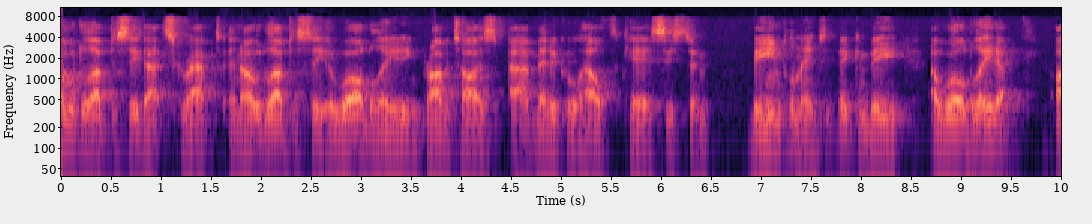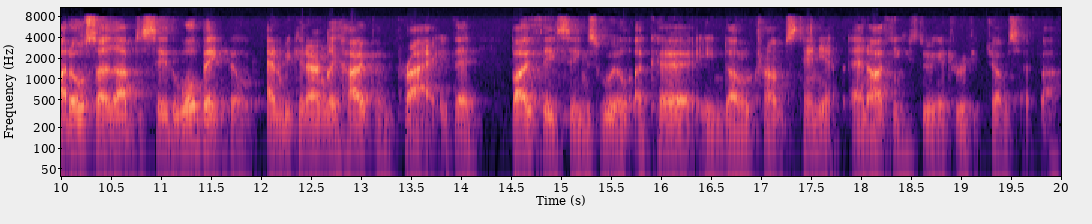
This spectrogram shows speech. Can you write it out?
would love to see that scrapped, and I would love to see a world-leading privatized uh, medical health care system be implemented that can be a world leader. I'd also love to see the wall being built, and we can only hope and pray that both these things will occur in Donald Trump's tenure, and I think he's doing a terrific job so far.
